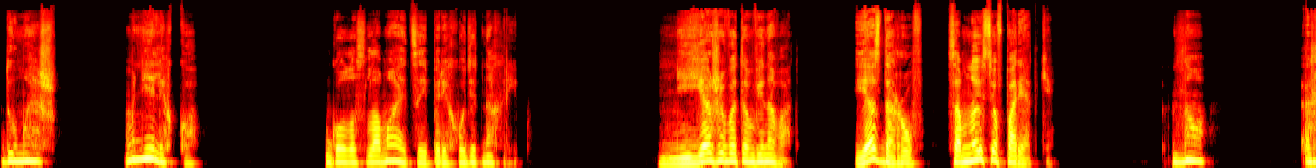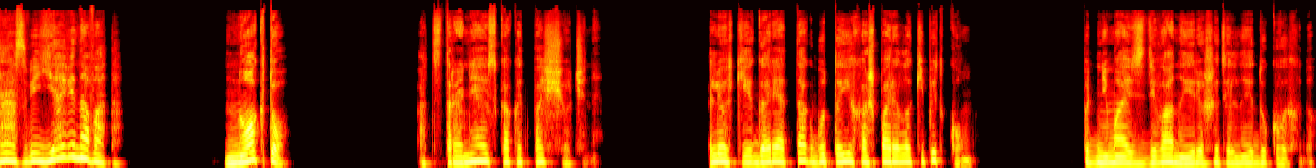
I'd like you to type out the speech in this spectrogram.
«Думаешь, мне легко?» Голос ломается и переходит на хрип. «Не я же в этом виноват. Я здоров, со мной все в порядке». «Но разве я виновата?» «Ну а кто?» Отстраняюсь, как от пощечины. Легкие горят так, будто их ошпарило кипятком. Поднимаюсь с дивана и решительно иду к выходу.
